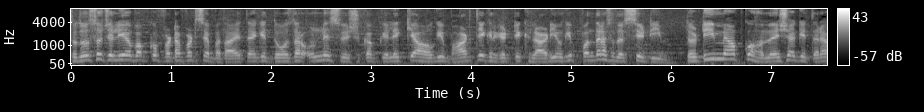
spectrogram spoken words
तो दोस्तों चलिए अब आपको फटाफट से बता देते हैं कि 2019 विश्व कप के लिए क्या होगी भारतीय क्रिकेट के खिलाड़ियों की पंद्रह सदस्यीय टीम। तो टीम में आपको हमेशा की तरह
